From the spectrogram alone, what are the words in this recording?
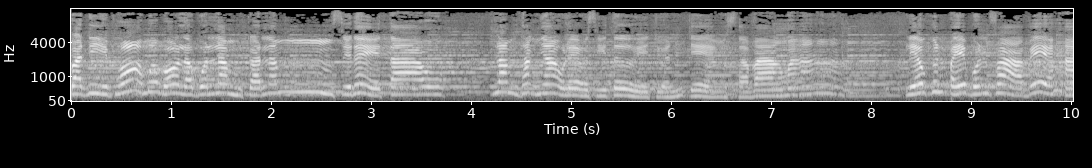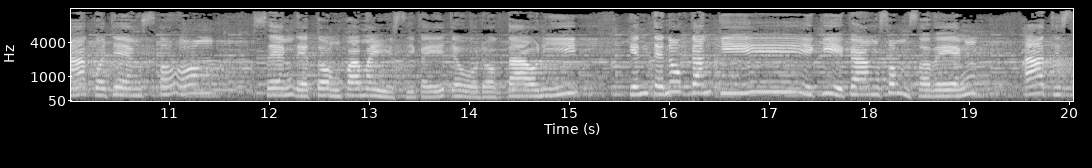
บัดนี้พ่อเมื่อบ่ละบนลำกันลำสิได้ตาวลำทั้งยาวแล้วสิเตยจวนแจงสว่างมาเลี้ยวขึ้นไปบนฟ้าเวหาก็แจงสองแสงแดดต้องฟ้าไม่สิไกเจ้าดอกดาวนี้ เห็นแต่นกกางกีกี่กลางส้มแสวง อาทิแส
